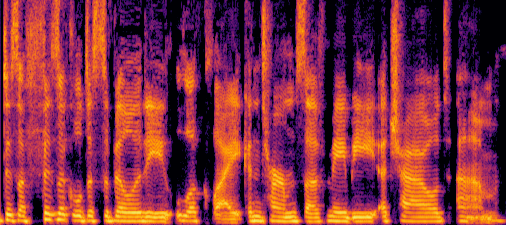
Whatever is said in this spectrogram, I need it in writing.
does a physical disability look like in terms of maybe a child um,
